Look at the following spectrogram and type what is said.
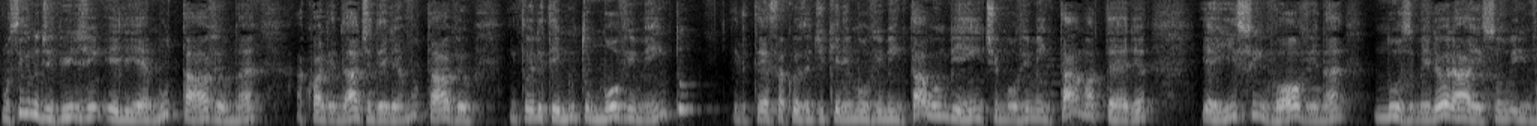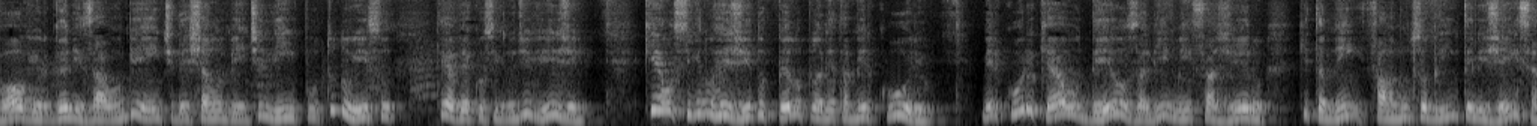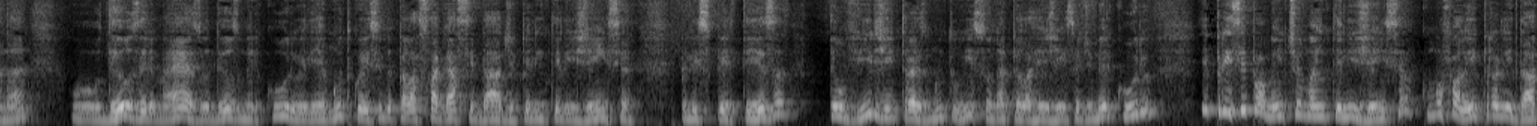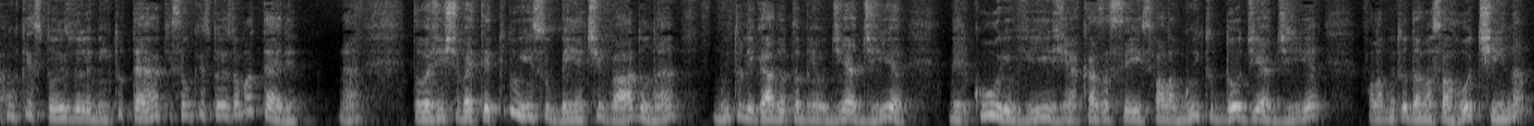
O signo de Virgem ele é mutável, né? A qualidade dele é mutável, então ele tem muito movimento, ele tem essa coisa de querer movimentar o ambiente, movimentar a matéria, e aí isso envolve, né, nos melhorar, isso envolve organizar o ambiente, deixar o ambiente limpo, tudo isso tem a ver com o signo de Virgem, que é um signo regido pelo planeta Mercúrio. Mercúrio, que é o deus ali, mensageiro, que também fala muito sobre inteligência, né? O deus Hermes, o deus Mercúrio, ele é muito conhecido pela sagacidade, pela inteligência, pela esperteza. Então, Virgem traz muito isso né, pela regência de Mercúrio e principalmente uma inteligência, como eu falei, para lidar com questões do elemento Terra, que são questões da matéria. Né? Então, a gente vai ter tudo isso bem ativado, né? muito ligado também ao dia a dia. Mercúrio, Virgem, a casa 6 fala muito do dia a dia, fala muito da nossa rotina.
